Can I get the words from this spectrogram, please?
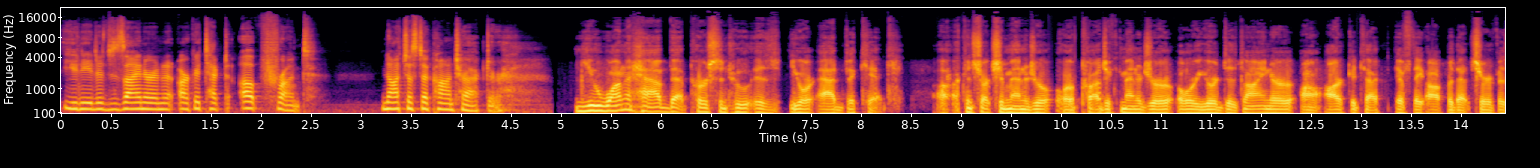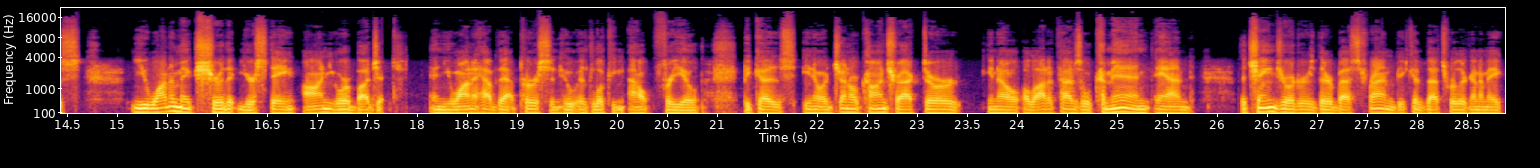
you need a designer and an architect up front, not just a contractor. You want to have that person who is your advocate, a construction manager or a project manager or your designer uh, architect if they offer that service. You want to make sure that you're staying on your budget and you want to have that person who is looking out for you because you know a general contractor you know a lot of times will come in and the change order is their best friend because that's where they're going to make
